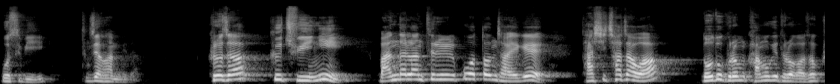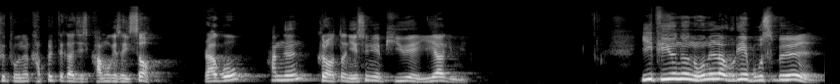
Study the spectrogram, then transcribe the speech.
모습이 등장합니다. 그러자 그 주인이 만달란트를 꾸었던 자에게 다시 찾아와 너도 그럼 감옥에 들어가서 그 돈을 갚을 때까지 감옥에서 있어. 라고 하는 그런 어떤 예수님의 비유의 이야기입니다. 이 비유는 오늘날 우리의 모습을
